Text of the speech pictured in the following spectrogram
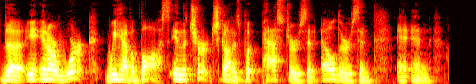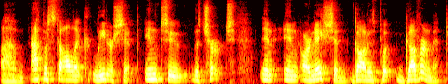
the in our work, we have a boss. In the church, God has put pastors and elders and and, um, apostolic leadership into the church. In in our nation, God has put government,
